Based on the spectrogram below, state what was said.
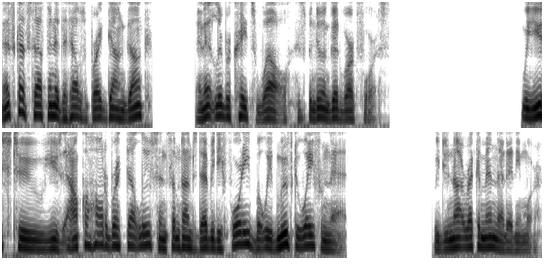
And it's got stuff in it that helps break down gunk, and it lubricates well. It's been doing good work for us. We used to use alcohol to break that loose and sometimes WD 40, but we've moved away from that. We do not recommend that anymore.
